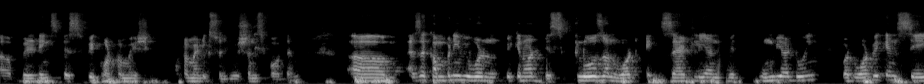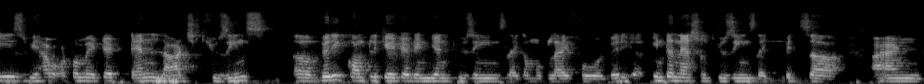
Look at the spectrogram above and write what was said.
uh, building specific automation, automatic solutions for them. Um, as a company, we, were, we cannot disclose on what exactly and with whom we are doing, but what we can say is we have automated 10 large cuisines uh, very complicated Indian cuisines like a Mughlai food, very uh, international cuisines like pizza and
